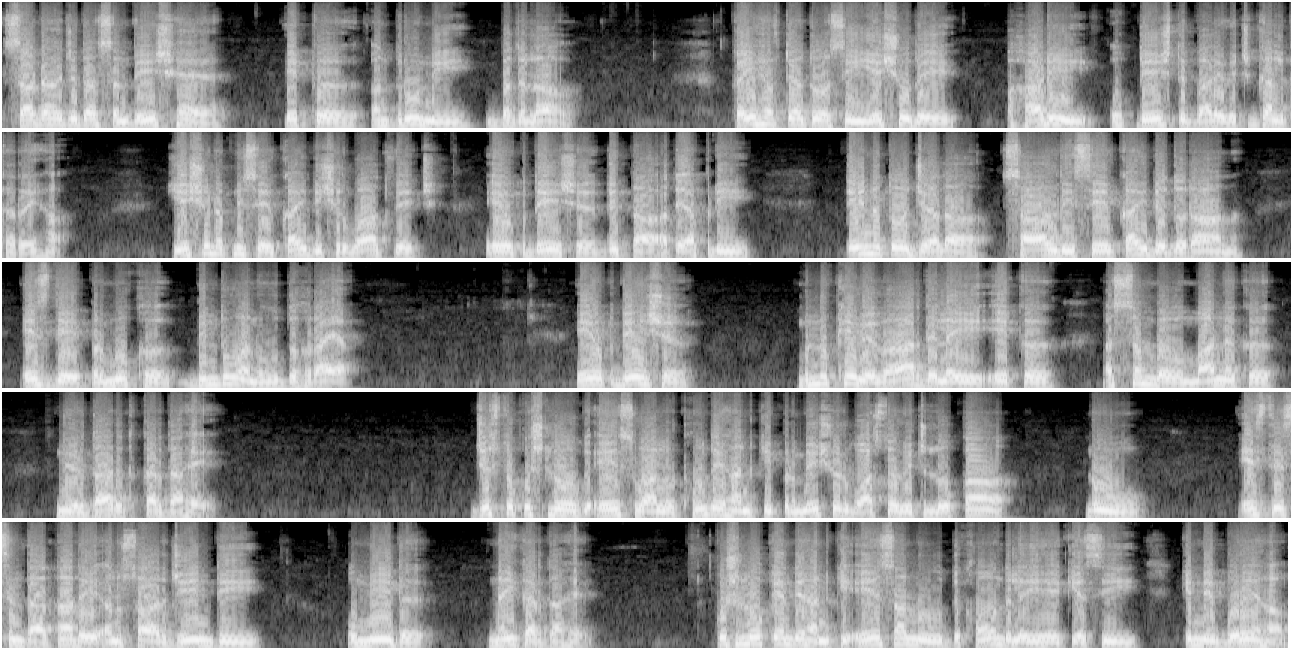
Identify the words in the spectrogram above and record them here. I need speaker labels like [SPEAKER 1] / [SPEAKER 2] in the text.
[SPEAKER 1] ਸਾਡਾ ਅੱਜ ਦਾ ਸੰਦੇਸ਼ ਹੈ, ਇੱਕ ਅੰਦਰੂਨੀ ਬਦਲਾਅ ਕਈ ਹਫ਼ਤਿਆਂ ਤੋਂ ਅਸੀਂ ਯੀਸ਼ੂ ਦੇ ਪਹਾੜੀ ਉਪਦੇਸ਼ ਦੇ ਬਾਰੇ ਵਿੱਚ ਗੱਲ ਕਰ ਰਹੇ ਹਾਂ। ਯੀਸ਼ੂ ਨੇ ਆਪਣੀ ਸੇਵਕਾਈ ਦੀ ਸ਼ੁਰੂਆਤ ਵਿੱਚ ਇਹ ਉਪਦੇਸ਼ ਦਿੱਤਾ ਅਤੇ ਆਪਣੀ ਤਿੰਨ ਤੋਂ ਜ਼ਿਆਦਾ ਸਾਲ ਦੀ ਸੇਵਕਾਈ ਦੇ ਦੌਰਾਨ ਇਸ ਦੇ ਪ੍ਰਮੁੱਖ ਬਿੰਦੂਆਂ ਨੂੰ ਦੁਹਰਾਇਆ। ਇਹ ਉਪਦੇਸ਼ ਮਨੁੱਖੀ ਵਿਵਹਾਰ ਦੇ ਲਈ ਇੱਕ ਅਸੰਭਵ ਮਾਨਕ ਨਿਰਧਾਰਿਤ ਕਰਦਾ ਹੈ। ਜਿਸ ਤੋਂ ਕੁਝ ਲੋਕ ਇਹ ਸਵਾਲ ਉਠਾਉਂਦੇ ਹਨ ਕਿ ਪਰਮੇਸ਼ਵਰ ਵਾਸਤਵ ਵਿੱਚ ਲੋਕਾਂ ਨੂੰ ਇਸ ਦੇ ਸਿਧਾਂਤਾਂ ਦੇ ਅਨੁਸਾਰ ਜੀਣ ਦੀ ਉਮੀਦ ਨਹੀਂ ਕਰਦਾ ਹੈ। ਕੁਝ ਲੋਕ ਕਹਿੰਦੇ ਹਨ ਕਿ ਇਹ ਸਾਨੂੰ ਦਿਖਾਉਣ ਦੇ ਲਈ ਹੈ ਕਿ ਅਸੀਂ ਕਿੰਨੇ ਬੁਰੇ ਹਾਂ।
